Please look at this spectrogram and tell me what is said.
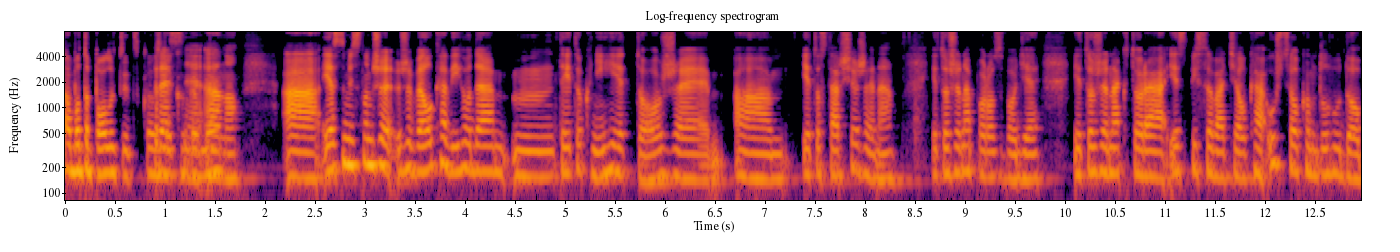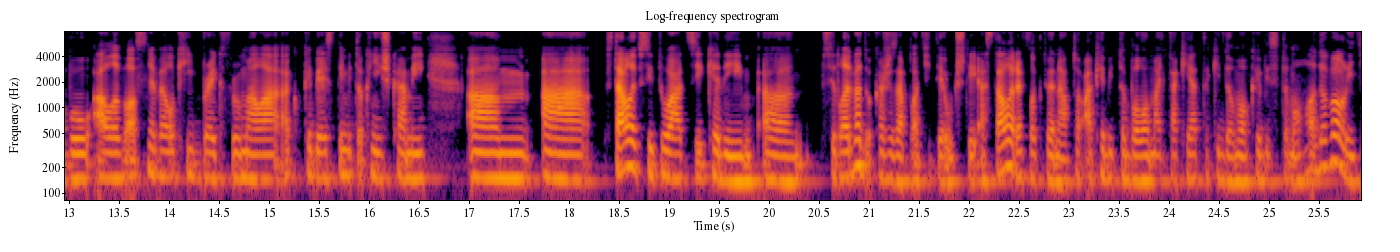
Alebo tá politická. Presne, áno. A ja si myslím, že, že veľká výhoda m, mm, tejto knihy je to, že um, je to staršia žena, je to žena po rozvode, je to žena, ktorá je spisovateľka už celkom dlhú dobu, ale vlastne veľký breakthrough mala ako keby aj s týmito knižkami um, a stále v situácii, kedy um, si ledva dokáže zaplatiť tie účty a stále reflektuje na to, aké by to bolo mať taký a taký domov, keby si to mohla dovoliť.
